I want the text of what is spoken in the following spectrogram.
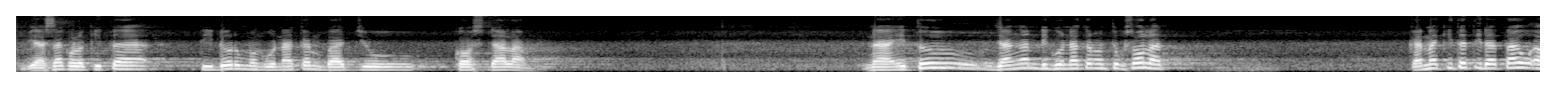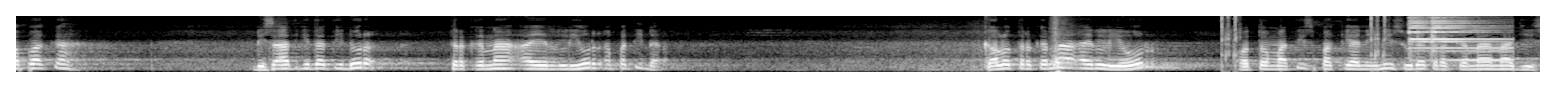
biasa kalau kita tidur menggunakan baju kaos dalam. Nah itu jangan digunakan untuk sholat Karena kita tidak tahu apakah Di saat kita tidur terkena air liur apa tidak Kalau terkena air liur otomatis pakaian ini sudah terkena najis.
